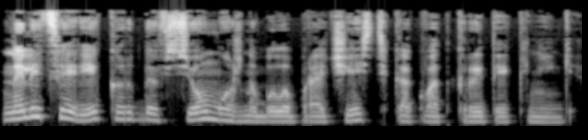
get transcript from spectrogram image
На лице Рикарда все можно было прочесть, как в открытой книге.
